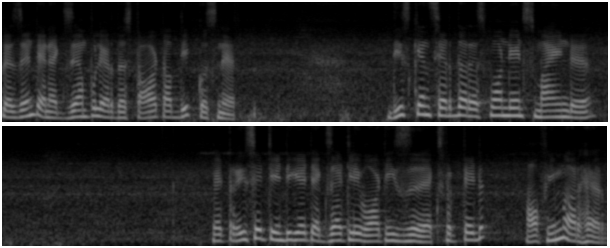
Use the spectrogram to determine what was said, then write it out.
present an example at the start of the questionnaire. This can set the respondents mind at rest indicate exactly what is expected of him or her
